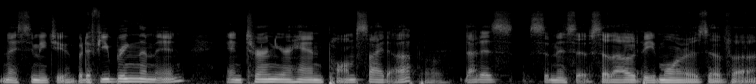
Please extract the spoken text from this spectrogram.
nice to meet you. But if you bring them in and turn your hand palm side up, Uh-huh. that is submissive. So that would be more as of uh,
